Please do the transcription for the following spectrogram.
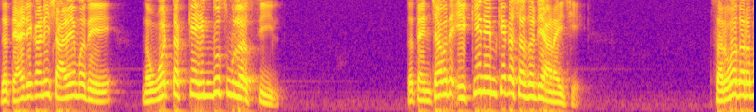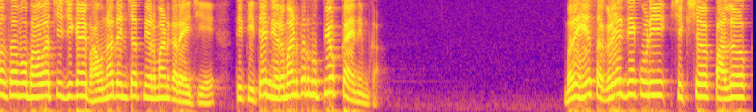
जर त्या ठिकाणी शाळेमध्ये नव्वद टक्के हिंदूच मुलं असतील तर त्यांच्यामध्ये एकी नेमकी कशासाठी आणायची? सर्व धर्मसमभावाची जी काही भावना त्यांच्यात निर्माण करायची आहे ती तिथे निर्माण करून उपयोग काय नेमका? बरं हे सगळे जे कोणी शिक्षक पालक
